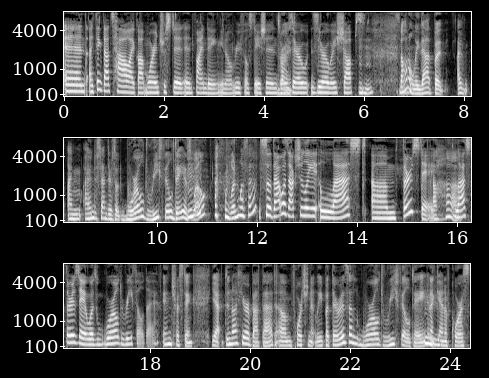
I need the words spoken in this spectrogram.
And I think that's how I got more interested in finding, you know, refill stations or Right. zero zero waste shops. Not only that, but I, I'm I understand there's a World Refill Day as well. when was that? So that was actually last um, Thursday. Uh-huh. Last Thursday was World Refill Day. Interesting. Yeah, did not hear about that, unfortunately. But there is a World Refill Day. And again, of course,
